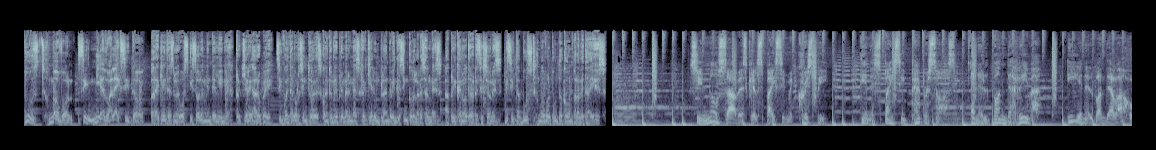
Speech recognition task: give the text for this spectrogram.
Boost Mobile, sin miedo al éxito. Para clientes nuevos y solamente en línea, requiere AroPay. 50% de descuento en el primer mes requiere un plan de 25 dólares al mes. Aplican otras restricciones. Visita boostmobile.com para detalles. Si no sabes que el Spicy McCrispy tiene Spicy Pepper Sauce en el pan de arriba y en el pan de abajo,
